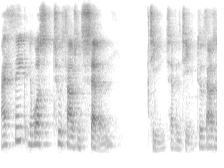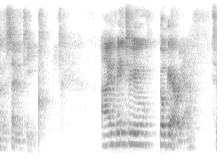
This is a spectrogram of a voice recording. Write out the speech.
I think it was 2017, 17, 2017. I've been to Bulgaria to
